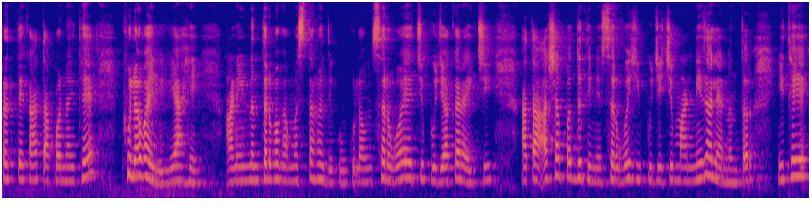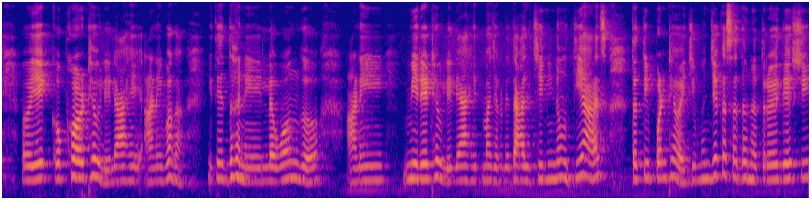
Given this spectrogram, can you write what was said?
प्रत्येकात आपण इथे फुलं वाहिलेली आहे. आणि नंतर बघा मस्त हळदी कुंकू लावून सर्व याची पूजा करायची. आता अशा पद्धतीने सर्व ही पूजेची मांडणी झाल्यानंतर इथे एक फळ ठेवलेलं आहे. आणि बघा इथे धने लवंग आणि मिरे ठेवलेले आहेत. माझ्याकडे दालचिनी नव्हती आज तर ती पण ठेवायची. म्हणजे कसं धनत्रयोदशी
